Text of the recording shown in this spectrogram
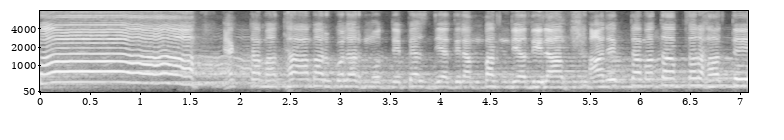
মা একটা মাথা আমার গলার মধ্যে প্যাঁচ দিয়া দিলাম বান দিয়া দিলাম। আর একটা মাথা আপনার হাতে।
